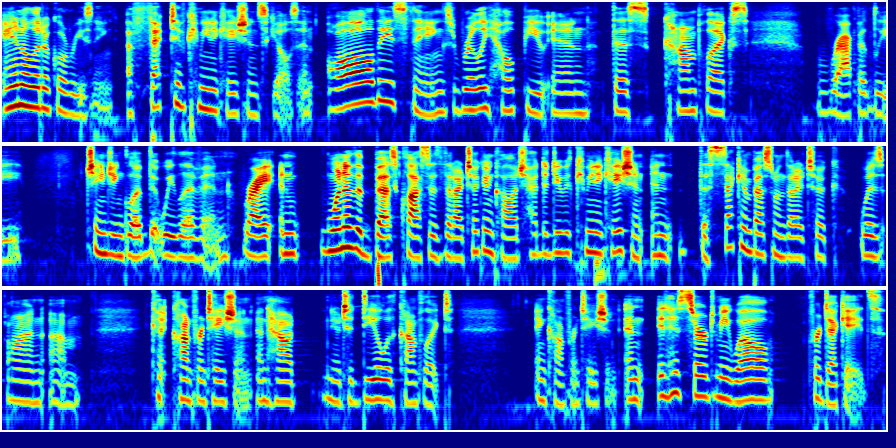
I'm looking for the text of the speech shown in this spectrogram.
analytical reasoning, effective communication skills, and all these things really help you in this complex rapidly changing globe that we live in, right? And one of the best classes that I took in college had to do with communication, and the second best one that I took was on um, confrontation and how you know to deal with conflict and confrontation. And it has served me well for decades.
